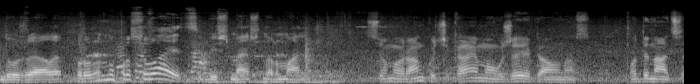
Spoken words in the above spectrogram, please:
дуже, але ну, просувається більш-менш нормально. Сьомої ранку чекаємо, вже яка у нас 11.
